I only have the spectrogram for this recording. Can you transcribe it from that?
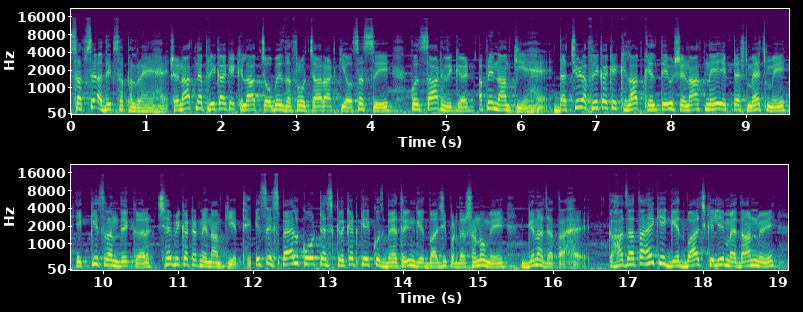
सबसे अधिक सफल रहे हैं। श्रीनाथ ने अफ्रीका के खिलाफ चौबीस दशमलव चार आठ की औसत से कुल साठ विकेट अपने नाम किए हैं। दक्षिण अफ्रीका के खिलाफ खेलते हुए श्रीनाथ ने एक टेस्ट मैच में 21 रन देकर छह विकेट अपने नाम किए थे। इस स्पेल को टेस्ट क्रिकेट के कुछ बेहतरीन गेंदबाजी प्रदर्शनों में गिना जाता है। कहा जाता है कि गेंदबाज के लिए मैदान में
